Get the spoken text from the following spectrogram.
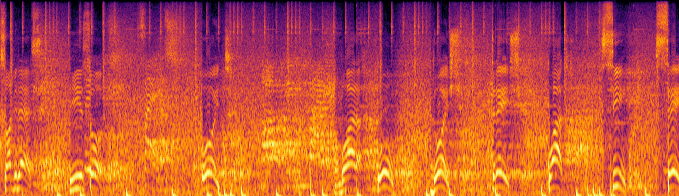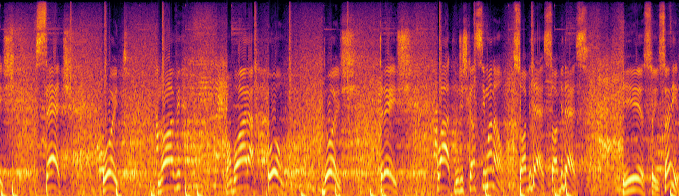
Sobe e desce. Isso. 8. 1, 2, 3, 4, 5, 6, 7, 8, 9. Vamos embora. 1, 2, 3, 4. Não descansa em cima não. Sobe desce, sobe e desce. Isso, isso aí.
